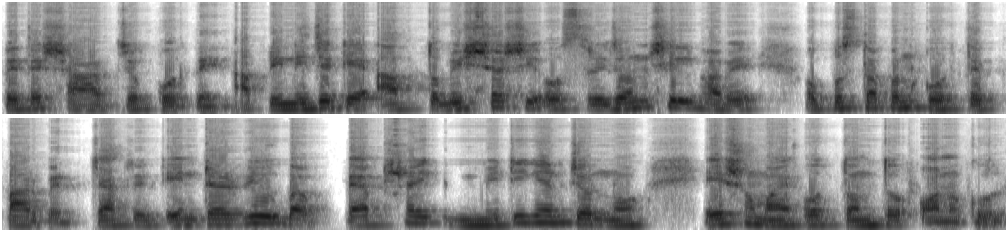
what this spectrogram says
পেতে সাহায্য করবে। আপনি নিজেকে আত্মবিশ্বাসী ও সৃজনশীল ভাবে উপস্থাপন করতে পারবেন। চাকরির ইন্টারভিউ বা ব্যবসায়িক মিটিং এর জন্য এ সময় অত্যন্ত অনুকূল।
